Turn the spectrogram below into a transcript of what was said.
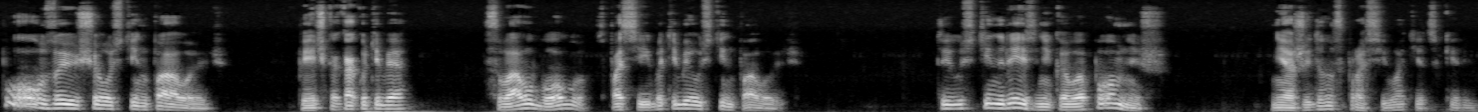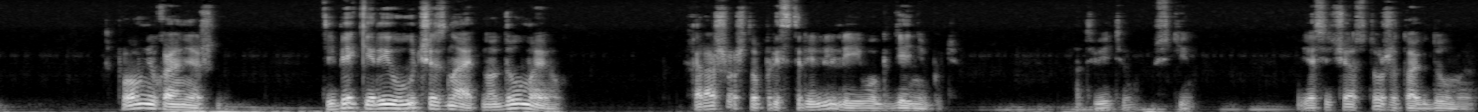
Ползаю еще, Устин Павлович. Печка как у тебя? Слава богу, спасибо тебе, Устин Павлович. Ты Устин Резникова помнишь? Неожиданно спросил отец Кирилл. Помню, конечно. Тебе, Кирилл, лучше знать, но думаю, хорошо, что пристрелили его где-нибудь, ответил Устин. Я сейчас тоже так думаю,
